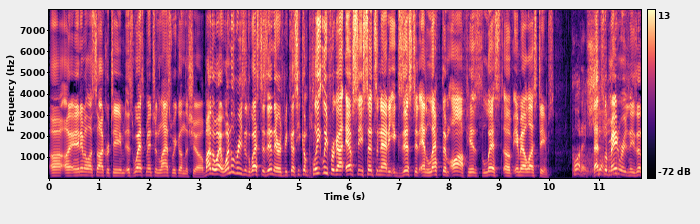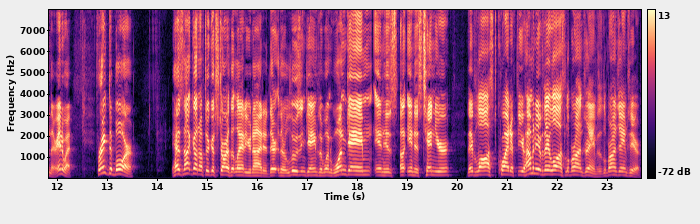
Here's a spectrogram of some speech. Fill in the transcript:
uh, uh, an MLS soccer team, as West mentioned last week on the show. By the way, one of the reasons West is in there is because he completely forgot FC Cincinnati existed and left them off his list of MLS teams. What a shame. That's the main reason he's in there. Anyway, Frank DeBoer has not gotten off to a good start with Atlanta United. They're they're losing games. They won one game in his uh, in his tenure. They've lost quite a few. How many have they lost? LeBron James. Is LeBron James here?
